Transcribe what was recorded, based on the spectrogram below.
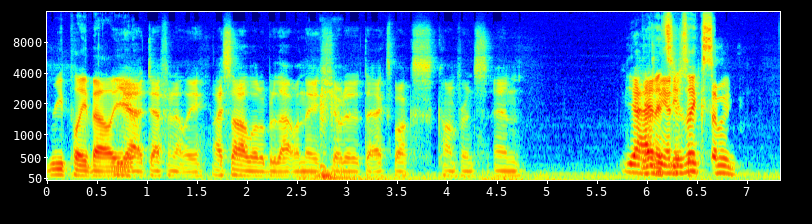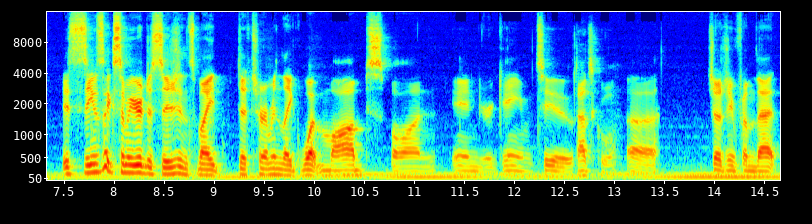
replay value Yeah, definitely. I saw a little bit of that when they showed it at the Xbox conference, and yeah, and has it seems like some of it seems like some of your decisions might determine like what mobs spawn in your game too that's cool. uh judging from that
